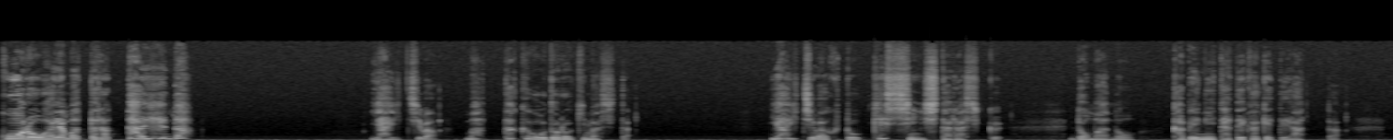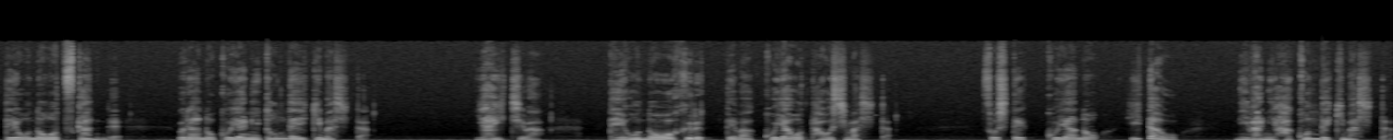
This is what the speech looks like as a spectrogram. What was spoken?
航路を誤ったら大変だ。弥一は全く驚きました。弥一はふと決心したらしく土間の壁に立てかけてあった。手斧をつかんで裏の小屋に飛んでいきました。弥一は手斧を振るっては小屋を倒しました。そして小屋の板を庭に運んできました。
